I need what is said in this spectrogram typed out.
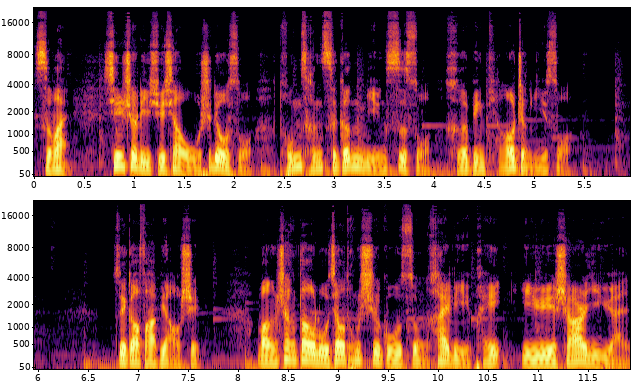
此外，新设立学校五十六所，同层次更名四所，合并调整一所。最高法表示，网上道路交通事故损害理赔已逾十二亿元。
